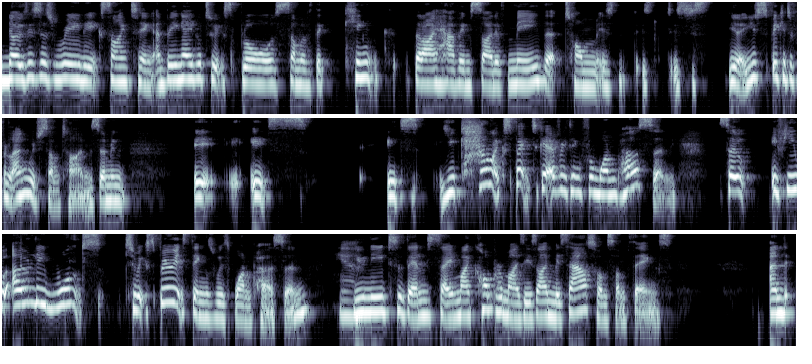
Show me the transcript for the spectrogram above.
no, this is really exciting, and being able to explore some of the kink that I have inside of me that Tom is is, is just, you know, you speak a different language sometimes. I mean, it, it's it's you cannot expect to get everything from one person. So if you only want to experience things with one person, Yeah. you need to then say, my compromise is I miss out on some things. And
